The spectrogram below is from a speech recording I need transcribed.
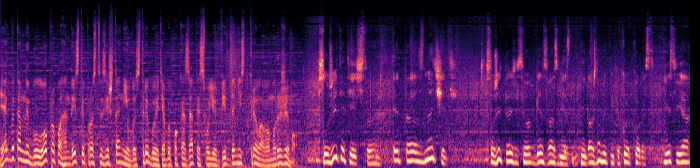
Як би там не було, пропагандисти просто зі штанів вистрибують, аби показати свою відданість кривавому режиму. Служить Отечеству – это значит служить прежде всего безвозмездно. Не должно быть никакой корости. Если я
